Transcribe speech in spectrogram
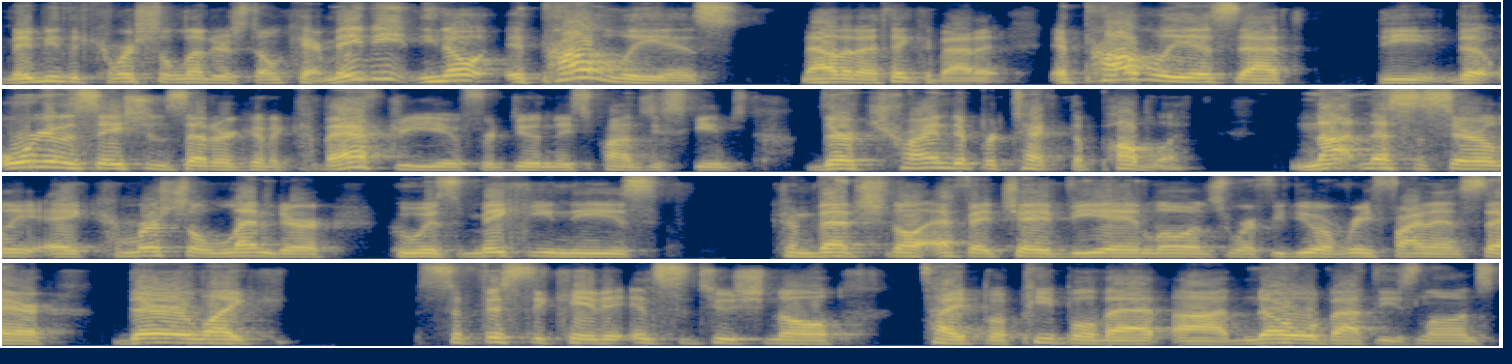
maybe the commercial lenders don't care. Maybe you know it probably is. Now that I think about it, it probably is that the the organizations that are going to come after you for doing these Ponzi schemes, they're trying to protect the public, not necessarily a commercial lender who is making these conventional FHA VA loans where if you do a refinance there, they're like sophisticated institutional type of people that uh, know about these loans.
